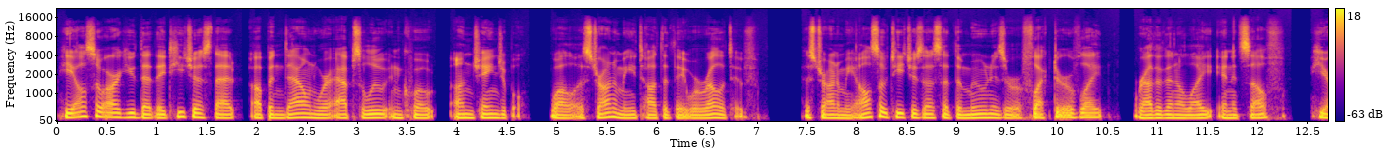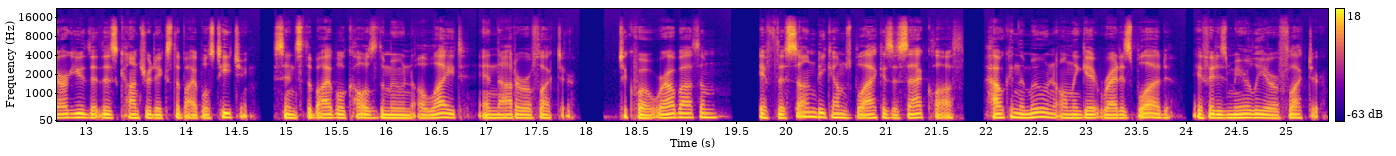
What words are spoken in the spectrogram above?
He also argued that they teach us that up and down were absolute and, quote, unchangeable, while astronomy taught that they were relative. Astronomy also teaches us that the moon is a reflector of light rather than a light in itself. He argued that this contradicts the Bible's teaching, since the Bible calls the moon a light and not a reflector. To quote Rowbotham, if the sun becomes black as a sackcloth, how can the moon only get red as blood if it is merely a reflector?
